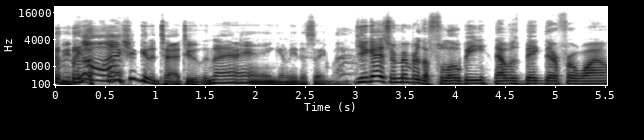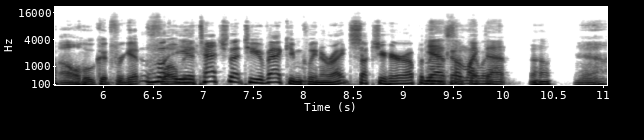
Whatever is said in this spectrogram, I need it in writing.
You think, oh, I should get a tattoo. Nah, it ain't going to be the same. Do you guys remember the Flowbee? That was big there for a while. Oh, who could forget Well, Flowbee? you attach that to your vacuum cleaner, right? Sucks your hair up and then Yeah, you cut it something like way? that. Uh-huh. Yeah.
